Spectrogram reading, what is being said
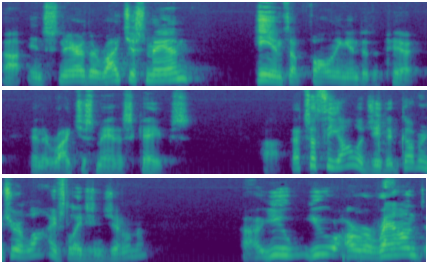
uh, ensnare the righteous man. He ends up falling into the pit, and the righteous man escapes. Uh, that's a theology that governs your lives, ladies and gentlemen. Uh, you, you are around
